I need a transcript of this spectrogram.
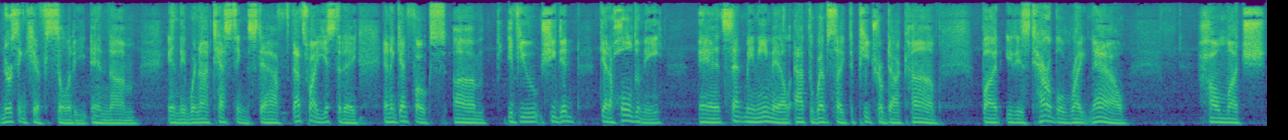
nursing care facility in um, and they were not testing the staff. That's why yesterday, and again, folks, um, if you she did get a hold of me and sent me an email at the website depetro.com, but it is terrible right now how much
